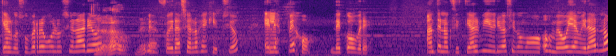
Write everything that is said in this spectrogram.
que es algo súper revolucionario. El arado, eh, fue gracias a los egipcios. El espejo de cobre. Antes no existía el vidrio, así como, oh, me voy a mirar, ¿no?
